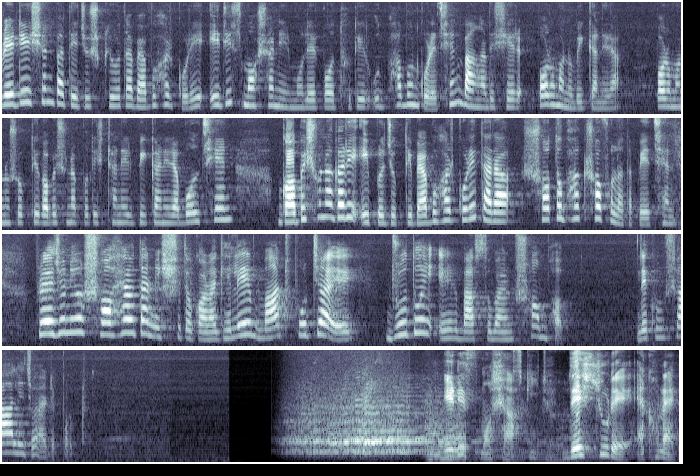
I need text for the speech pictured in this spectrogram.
রেডিয়েশন বা তেজস্ক্রিয়তা ব্যবহার করে এডিস মশা নির্মূলের পদ্ধতির উদ্ভাবন করেছেন বাংলাদেশের পরমাণু বিজ্ঞানীরা। পরমাণু শক্তি গবেষণা প্রতিষ্ঠানের বিজ্ঞানীরা বলছেন, গবেষণাগারে এই প্রযুক্তি ব্যবহার করে তারা শতভাগ সফলতা পেয়েছেন। প্রয়োজনীয় সহায়তা নিশ্চিত করা গেলে মাঠ পর্যায়ে দ্রুতই এর বাস্তবায়ন সম্ভব। দেখুন শাহ আলী জয়ের রিপোর্ট। এডিস মশা। দেশ জুড়ে এখন এক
